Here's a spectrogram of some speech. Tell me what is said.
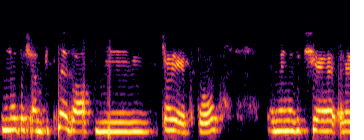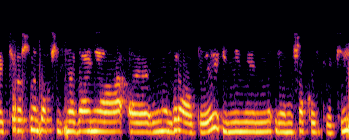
no, dość ambitnego mm, projektu, mianowicie e, corocznego przyznawania e, nagrody imieniem Janusza Kurtyki.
